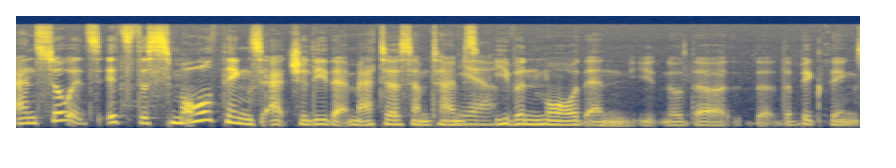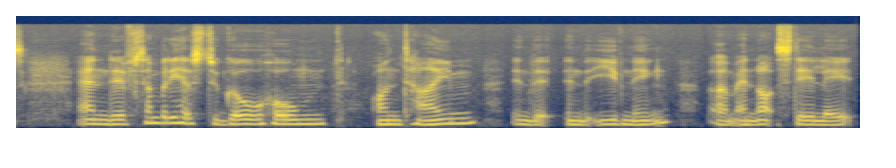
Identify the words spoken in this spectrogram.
and so it's it's the small things actually that matter sometimes yeah. even more than you know the, the the big things. And if somebody has to go home on time in the in the evening um, and not stay late,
